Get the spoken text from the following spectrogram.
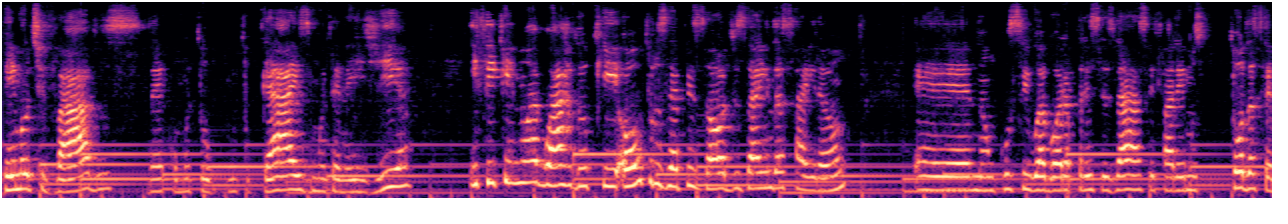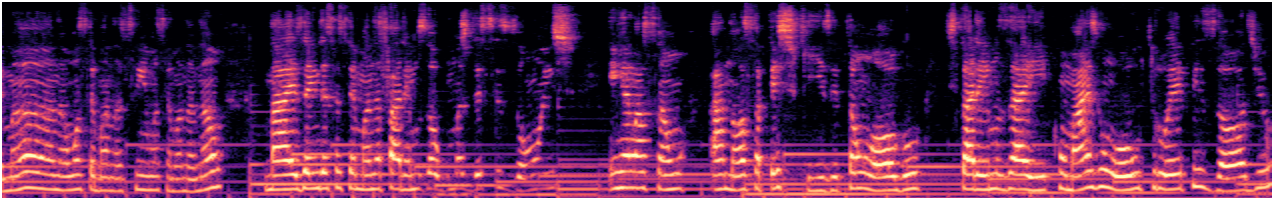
bem motivados, né, com muito, muito gás, muita energia. E fiquem no aguardo que outros episódios ainda sairão. É, não consigo agora precisar se faremos toda semana, uma semana sim, uma semana não, mas ainda essa semana faremos algumas decisões em relação a nossa pesquisa. E tão logo estaremos aí com mais um outro episódio.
